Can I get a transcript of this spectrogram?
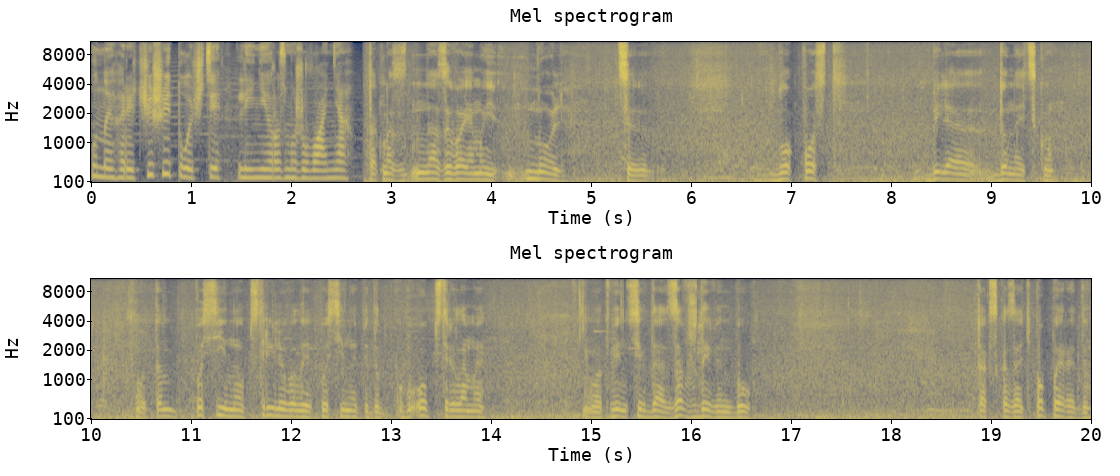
у найгарячішій точці лінії розмежування. так наз- називаємий ноль. Це блокпост біля Донецьку. От, там постійно обстрілювали, постійно під обстрілами. От, він завжди, завжди він був, так сказати, попереду.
